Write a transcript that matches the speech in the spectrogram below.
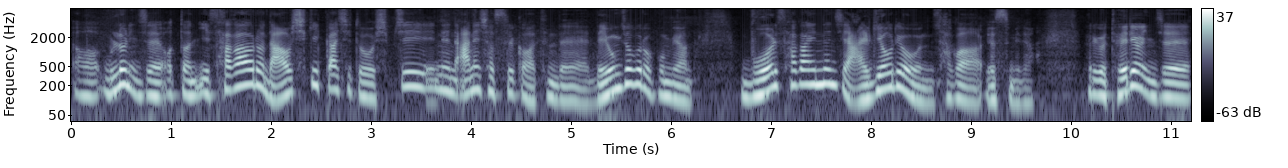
어, 물론 이제 어떤 이 사과로 나오시기까지도 쉽지는 않으셨을 것 같은데, 내용적으로 보면 무얼 사과했는지 알기 어려운 사과였습니다. 그리고 되려 이제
